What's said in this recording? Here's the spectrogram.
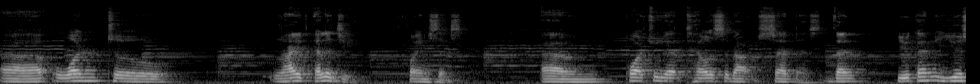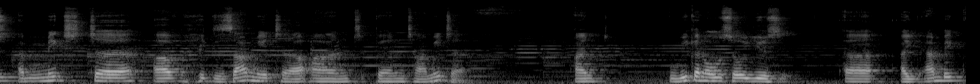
uh, want to write elegy, for instance, um, poetry that tells about sadness, then you can use a mixture of hexameter and pentameter. And we can also use uh, iambic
